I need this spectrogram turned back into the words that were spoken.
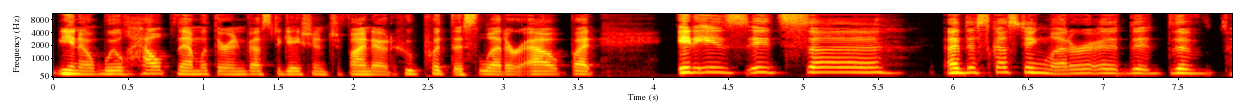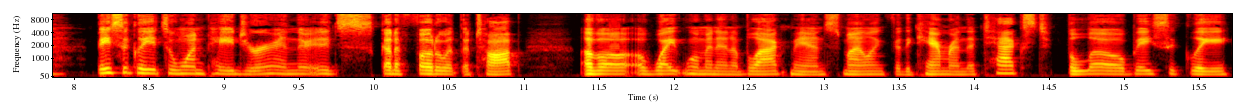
you know, will help them with their investigation to find out who put this letter out. But it is, it's uh, a disgusting letter. Uh, the, the basically it's a one pager, and there, it's got a photo at the top of a, a white woman and a black man smiling for the camera, and the text below basically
